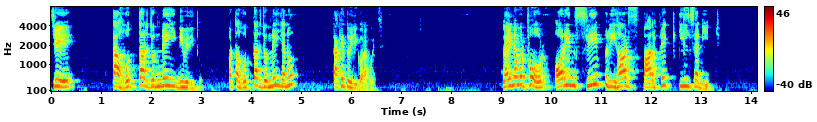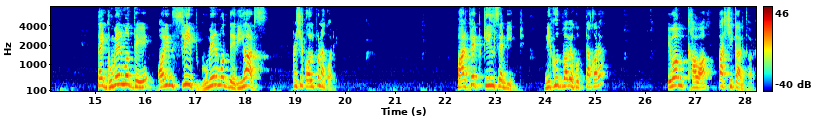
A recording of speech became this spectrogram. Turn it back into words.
যে তা হত্যার জন্যেই নিবেদিত, অর্থাৎ হত্যার জন্যেই যেন তাকে তৈরি করা হয়েছে। লাইন নম্বর four or in sleep rehearse perfect kills and eat তাই ঘুমের মধ্যে অর ইন স্লিপ ঘুমের মধ্যে রিহার্স মানে সে কল্পনা করে। পারফেক্ট কিলস অ্যান্ড ইট নিখুঁতভাবে হত্যা করা এবং খাওয়া বা শিকার ধরা।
